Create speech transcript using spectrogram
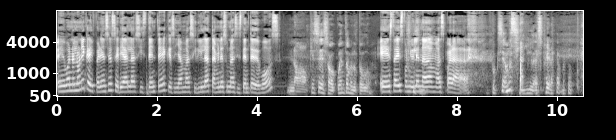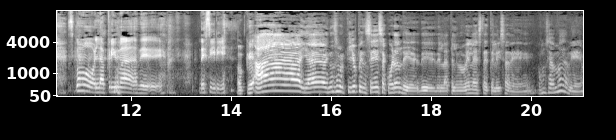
Eh, bueno, la única diferencia sería el asistente que se llama Cirila, también es un asistente de voz. No, ¿qué es eso? Cuéntamelo todo. está disponible nada más para... ¿Por qué se llama Cirila? Espérame. Es como la prima de de Siri. Ok, ah, ya, no sé por qué yo pensé, ¿se acuerdan de, de, de, la telenovela esta de Televisa de, ¿cómo se llama? De,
